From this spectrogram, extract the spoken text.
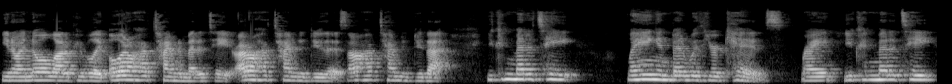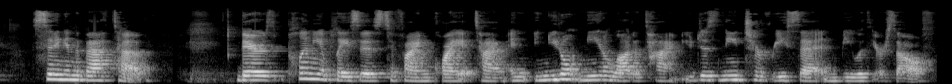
You know, I know a lot of people like, oh, I don't have time to meditate. I don't have time to do this. I don't have time to do that. You can meditate laying in bed with your kids, right? You can meditate sitting in the bathtub. There's plenty of places to find quiet time, and, and you don't need a lot of time. You just need to reset and be with yourself.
